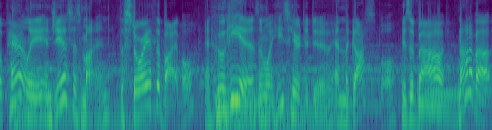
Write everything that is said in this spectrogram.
apparently, in Jesus' mind, the story of the Bible and who he is and what he's here to do and the gospel is about, not about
